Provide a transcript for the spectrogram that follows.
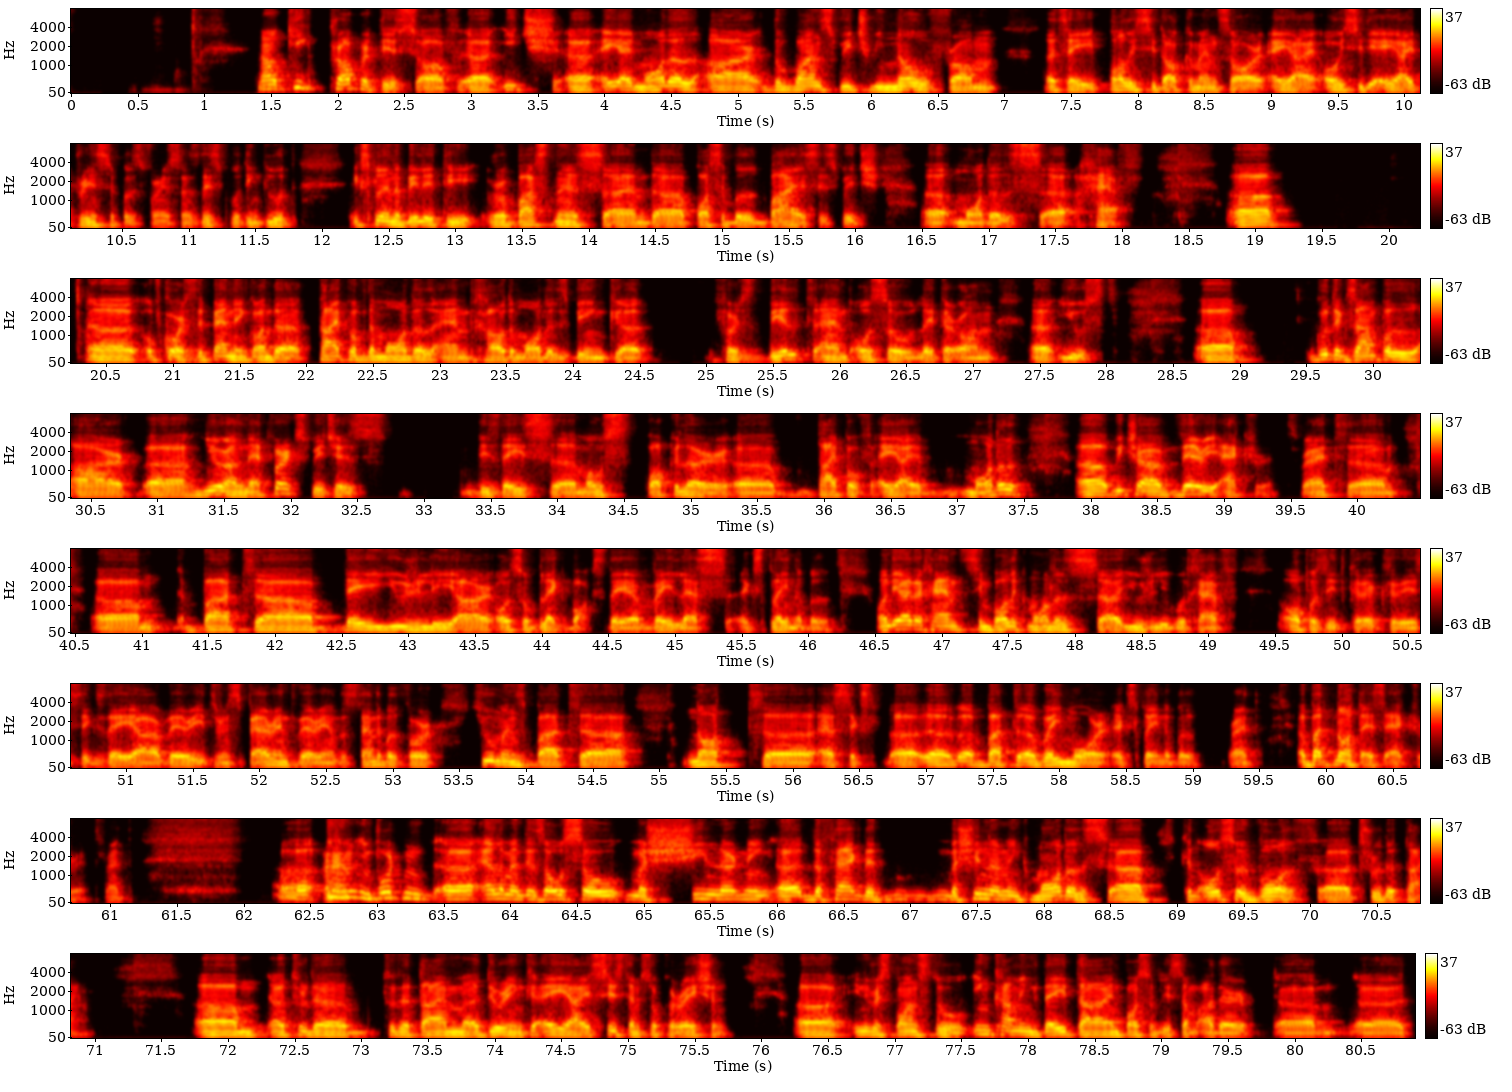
Now, key properties of uh, each AI model are the ones which we know from, let's say, policy documents or AI, OECD AI principles, for instance. This would include explainability, robustness, and possible biases which models have. Uh, uh, of course, depending on the type of the model and how the model is being uh, first built and also later on uh, used. Uh, good example are uh, neural networks, which is these days uh, most popular uh, type of AI model, uh, which are very accurate, right? Um, um, but they usually are also black box. They are way less explainable. On the other hand, symbolic models usually would have opposite characteristics. They are very transparent, very understandable for humans, but uh, not uh, as uh, but way more explainable, right? but not as accurate, right? Uh, important uh, element is also machine learning, uh, the fact that machine learning models uh, can also evolve uh, through the time, um, uh, through the, to the time during AI systems operation. in response to incoming data and possibly some other um,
